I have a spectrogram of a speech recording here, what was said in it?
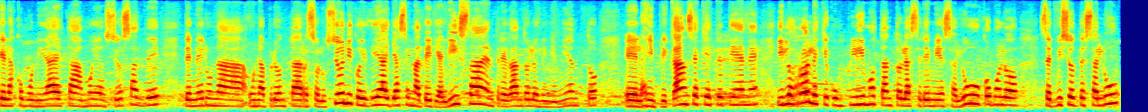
que las comunidades estaban muy ansiosas de tener una, pronta resolución y que hoy día ya se materializa entregando los lineamientos, eh, las implicancias que este tiene y los roles que cumplimos tanto la Seremi de Salud como los servicios de salud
